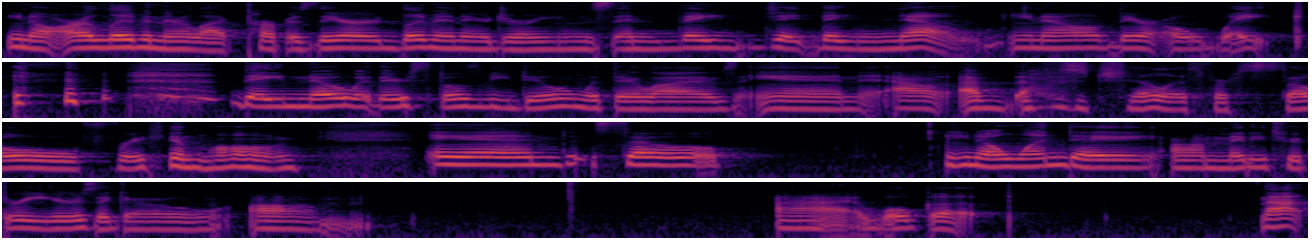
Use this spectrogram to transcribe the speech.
you know, are living their life purpose. They're living their dreams and they they know, you know, they're awake. they know what they're supposed to be doing with their lives and I, I I was jealous for so freaking long. And so you know, one day, um, maybe two or three years ago, um, I woke up not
